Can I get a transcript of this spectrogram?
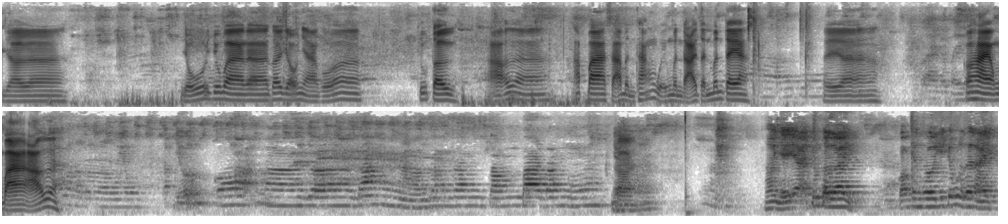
giờ ờ, Vũ chú ba ra tới chỗ nhà của chú Tư ở ờ, ấp 3 xã Bình Thắng huyện Bình Đại tỉnh Bến Tre. Thì ờ, có hai ông bà ở dưỡng. Có trăm trăm trăm trăm ba nữa Rồi. Dạ. thôi vậy à, chú Tư ơi con xin thưa với chú như thế này.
